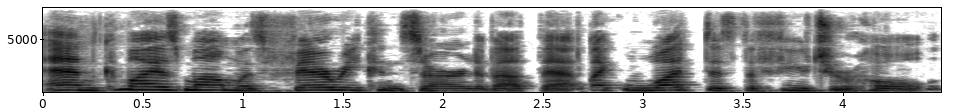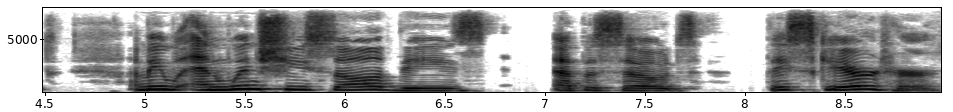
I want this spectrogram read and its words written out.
And Kamaya's mom was very concerned about that. Like, what does the future hold? I mean, and when she saw these episodes, they scared her.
